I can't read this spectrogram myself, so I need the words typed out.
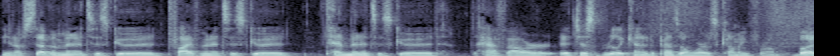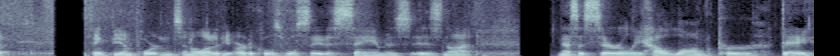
you know, seven minutes is good, five minutes is good, 10 minutes is good, half hour. It just really kind of depends on where it's coming from. But, think the importance, and a lot of the articles will say the same, is is not necessarily how long per day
